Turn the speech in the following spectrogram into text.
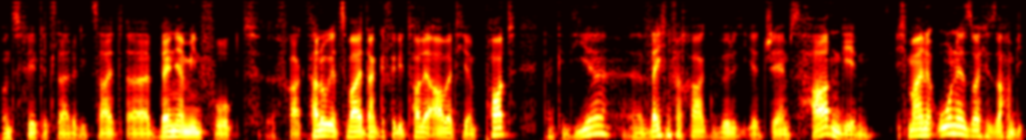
uns fehlt jetzt leider die Zeit. Äh, Benjamin Vogt äh, fragt: Hallo, ihr zwei, danke für die tolle Arbeit hier im Pod. Danke dir. Äh, welchen Vertrag würdet ihr James Harden geben? Ich meine, ohne solche Sachen wie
